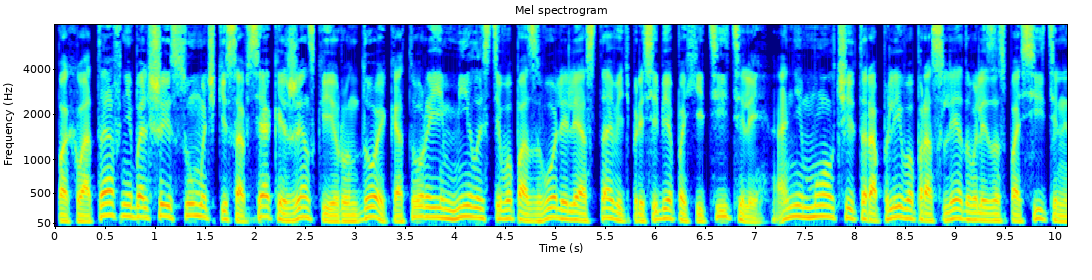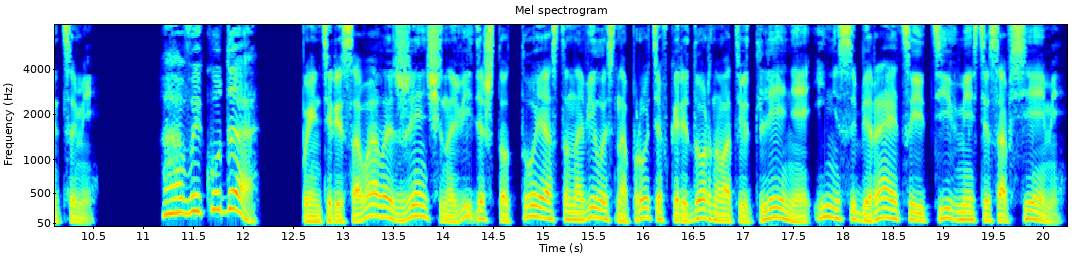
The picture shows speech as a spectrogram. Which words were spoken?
Похватав небольшие сумочки со всякой женской ерундой, которые им милостиво позволили оставить при себе похитители, они молча и торопливо проследовали за спасительницами. «А вы куда?» Поинтересовалась женщина, видя, что Тоя остановилась напротив коридорного ответвления и не собирается идти вместе со всеми.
